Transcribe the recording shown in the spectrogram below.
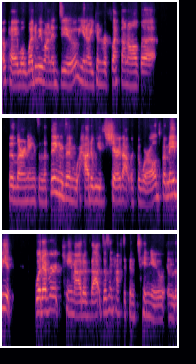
okay, well, what do we want to do? You know, you can reflect on all the the learnings and the things and how do we share that with the world? But maybe it, whatever came out of that doesn't have to continue in the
